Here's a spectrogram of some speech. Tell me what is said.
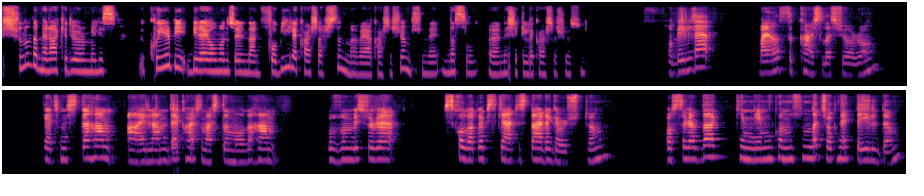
şunu da merak ediyorum Melis, queer bir birey olman üzerinden fobiyle karşılaştın mı veya karşılaşıyor musun ve nasıl, e, ne şekilde karşılaşıyorsun? Fobiyle bayağı sık karşılaşıyorum. Geçmişte hem ailemde karşılaştığım oldu hem uzun bir süre psikolog ve psikiyatristlerle görüştüm. O sırada kimliğim konusunda çok net değildim.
